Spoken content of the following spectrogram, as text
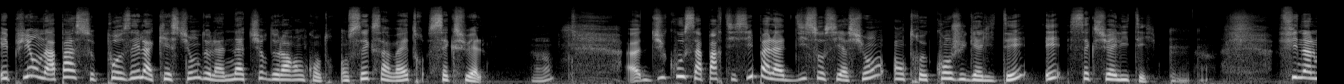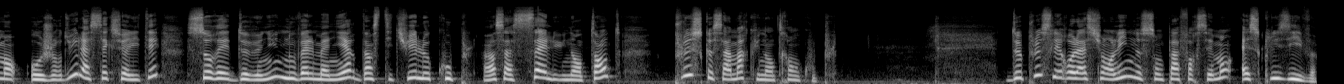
Et puis, on n'a pas à se poser la question de la nature de la rencontre. On sait que ça va être sexuel. Hein. Euh, du coup, ça participe à la dissociation entre conjugalité et sexualité. Finalement, aujourd'hui, la sexualité serait devenue une nouvelle manière d'instituer le couple. Hein, ça scelle une entente plus que ça marque une entrée en couple. De plus, les relations en ligne ne sont pas forcément exclusives.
